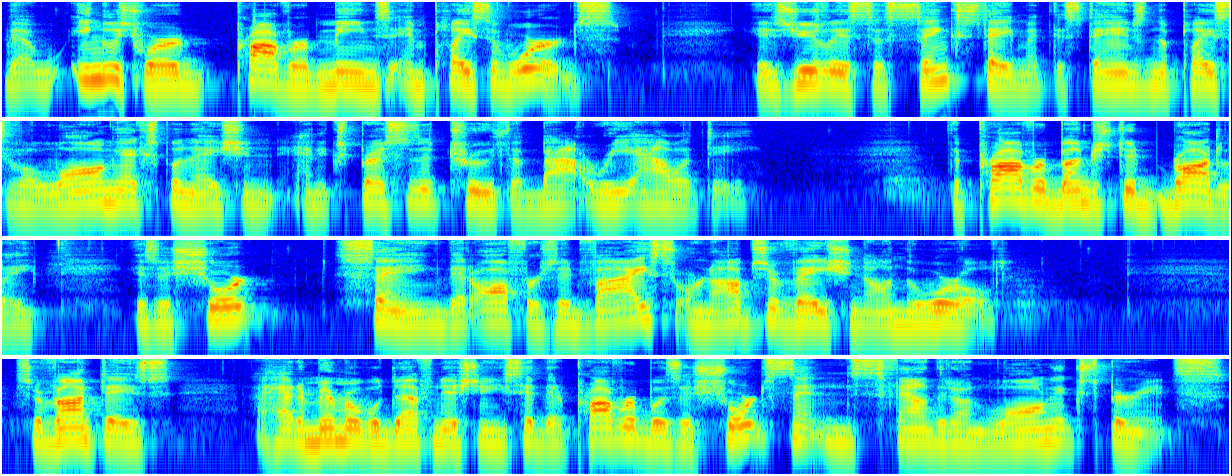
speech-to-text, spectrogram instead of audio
The English word proverb means in place of words. It is usually a succinct statement that stands in the place of a long explanation and expresses a truth about reality. The proverb, understood broadly, is a short saying that offers advice or an observation on the world. Cervantes had a memorable definition. He said that a proverb was a short sentence founded on long experience.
